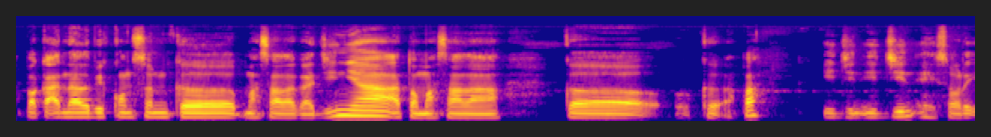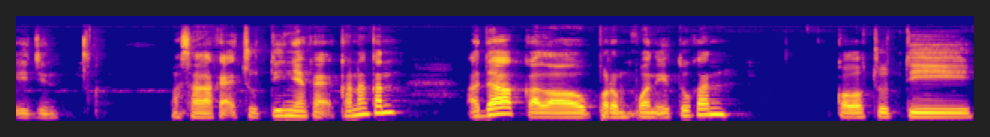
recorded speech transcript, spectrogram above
apakah Anda lebih concern ke masalah gajinya atau masalah ke ke apa? izin-izin eh sorry izin. Masalah kayak cutinya kayak karena kan ada kalau perempuan itu kan kalau cuti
